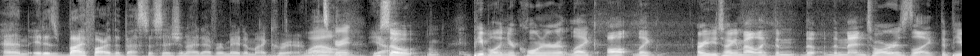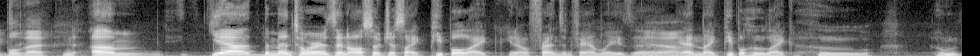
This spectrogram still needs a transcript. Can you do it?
And it is by far the best decision I'd ever made in my career. Wow. That's great. Yeah. So, people in your corner, like all, like, are you talking about like the the, the mentors, like the people that? Um, yeah, the mentors and also just like people like you know friends and families, uh, Yeah. and like people who like who, who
